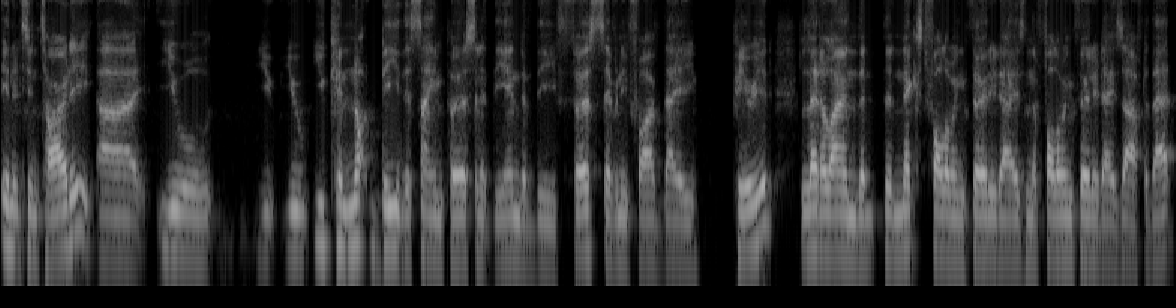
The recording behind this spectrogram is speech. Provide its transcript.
in its entirety, uh, you will you you you cannot be the same person at the end of the first 75 day period let alone the, the next following 30 days and the following 30 days after that.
